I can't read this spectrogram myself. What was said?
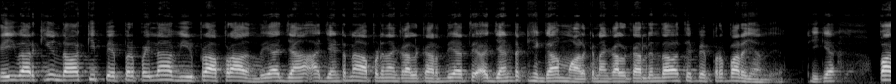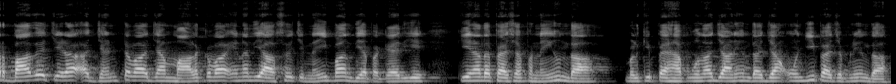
ਕਈ ਵਾਰ ਕੀ ਹੁੰਦਾ ਕਿ ਪੇਪਰ ਪਹਿਲਾਂ ਵੀਰ ਭਰਾ ਭਰਾ ਦਿੰਦੇ ਆ ਜਾਂ ਏਜੰਟ ਨਾਲ ਆਪਣੇ ਨਾਲ ਗੱਲ ਕਰਦੇ ਆ ਤੇ ਏਜੰਟ ਖਿੰਗਾ ਮਾਲਕ ਨਾਲ ਗੱਲ ਕਰ ਲੈਂਦਾ ਵਾ ਤੇ ਪੇਪਰ ਭਰ ਜਾਂਦੇ ਆ। ਠੀਕ ਹੈ? ਪਰ ਬਾਅਦ ਵਿੱਚ ਜਿਹੜਾ ਏਜੰਟ ਵਾ ਜਾਂ ਮਾਲਕ ਵਾ, ਇਹਨਾਂ ਦੀ ਆਪਸ ਵਿੱਚ ਨਹੀਂ ਬਣਦੀ, ਆਪਾਂ ਕਹਿ ਦਈਏ ਕਿ ਇਹਨਾਂ ਦਾ ਪੈਚਅਪ ਨਹੀਂ ਹੁੰਦਾ, ਬਲਕਿ ਪੈਸਾ ਪੂੰਦਾ ਜਾ ਨਹੀਂ ਹੁੰਦਾ ਜਾਂ ਉਂਝੀ ਹੀ ਪੈਚਅਪ ਨਹੀਂ ਹੁੰਦਾ।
